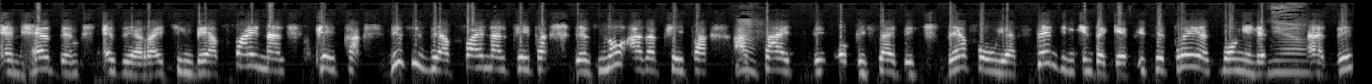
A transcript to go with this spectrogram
and help them as they are writing their final paper. This is their final paper. There's no other paper hmm. aside this or beside this. Therefore, we are standing in the gap. It's a prayer, Sbongile. Uh, yeah. Uh, this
